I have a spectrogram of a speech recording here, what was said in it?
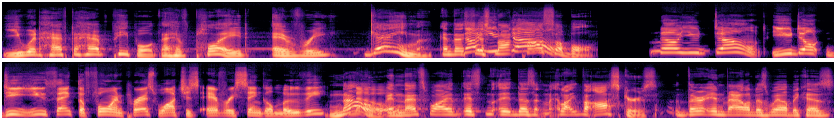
you would have to have people that have played every game, and that's No, just not don't. possible. No, you don't. You don't. Do you think the foreign press watches every single movie? No, and that's why it's it doesn't like the Oscars. They're invalid as well because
